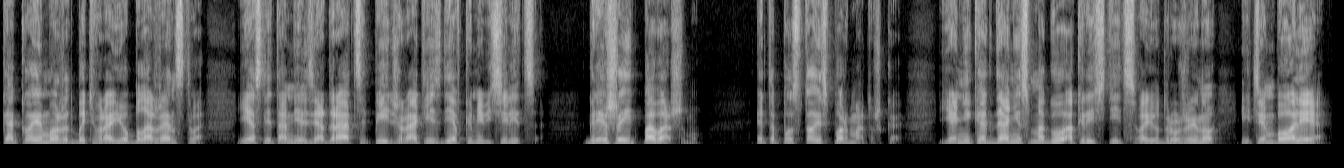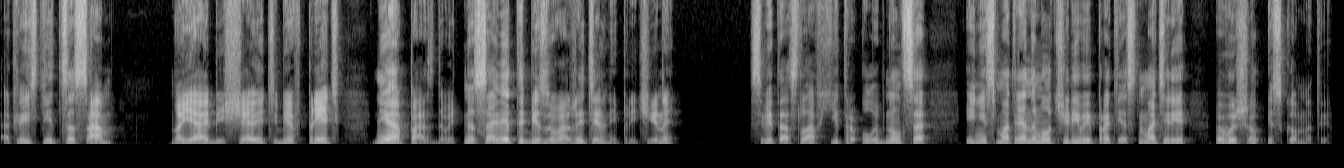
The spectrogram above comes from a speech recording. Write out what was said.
Какое может быть в раю блаженство, если там нельзя драться, пить, жрать и с девками веселиться? Грешить, по-вашему. Это пустой спор, матушка. Я никогда не смогу окрестить свою дружину и тем более окреститься сам. Но я обещаю тебе впредь не опаздывать на советы без уважительной причины. Святослав хитро улыбнулся и, несмотря на молчаливый протест матери, вышел из комнаты.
